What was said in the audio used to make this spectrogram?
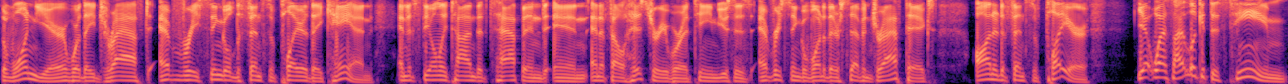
the one year where they draft every single defensive player they can. And it's the only time that's happened in NFL history where a team uses every single one of their seven draft picks on a defensive player. Yet, Wes, I look at this team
